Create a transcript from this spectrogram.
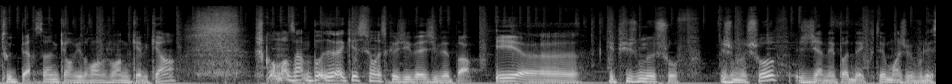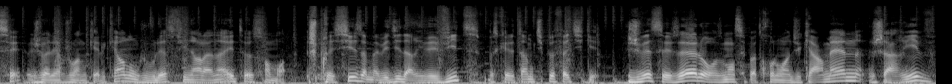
toute personne qui a envie de rejoindre quelqu'un, je commence à me poser la question est-ce que j'y vais, j'y vais pas? Et, euh, et puis je me chauffe. Je me chauffe, je dis à mes potes, bah écoutez, moi je vais vous laisser, je vais aller rejoindre quelqu'un, donc je vous laisse finir la night sans moi. Je précise, elle m'avait dit d'arriver vite parce qu'elle était un petit peu fatiguée. Je vais chez elle, heureusement c'est pas trop loin du Carmen, j'arrive.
